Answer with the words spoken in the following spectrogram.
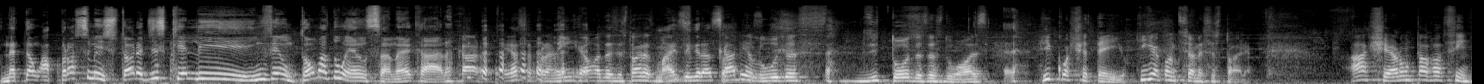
Netão, a próxima história diz que ele inventou uma doença, né, cara? Cara, essa pra mim é uma das histórias mais, Mais engraçadas. cabeludas de todas as do Ozzy. Ricocheteio. O que, que aconteceu nessa história? A Sharon tava assim,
